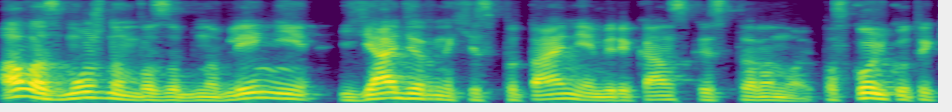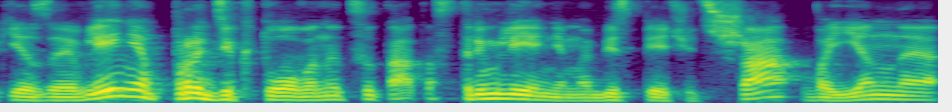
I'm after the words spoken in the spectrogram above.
о возможном возобновлении ядерных испытаний американской стороной, поскольку такие заявления продиктованы, цитата, стремлением обеспечить США воєнне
